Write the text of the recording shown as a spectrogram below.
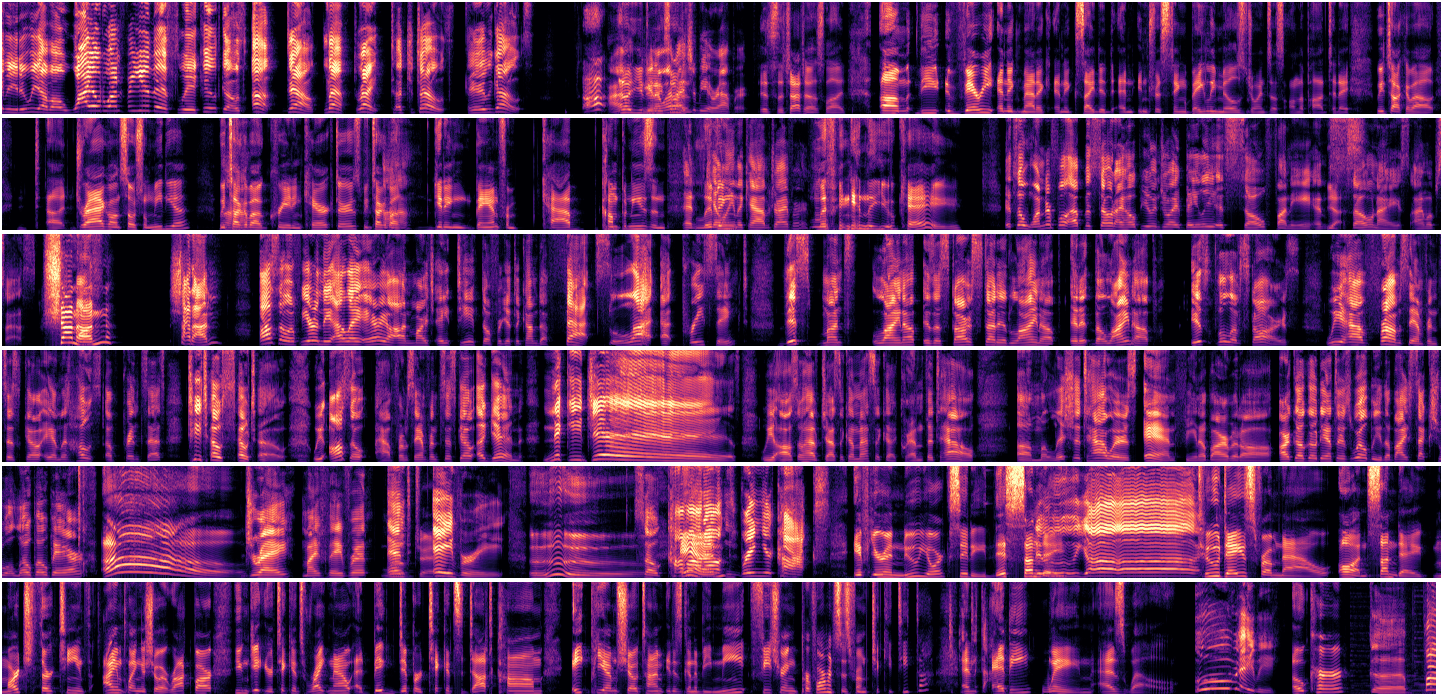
Ooh, baby, do we have a wild one for you this week? It goes up, down, left, right, touch your toes. Here we goes. Oh, I, oh, you you're know doing what? I should be a rapper. It's the Cha Cha slide. Um, the very enigmatic and excited and interesting Bailey Mills joins us on the pod today. We talk about uh, drag on social media. We talk Uh-huh. about creating characters. We talk Uh-huh. about getting banned from cab companies and And Living- killing the cab driver. living in the UK. It's a wonderful episode. I hope you enjoy Bailey. It's so funny and Yes. so nice. I'm obsessed. Shannon. Shut on. Also, if you're in the LA area on March 18th, don't forget to come to Fat Slut at Precinct. This month's lineup is a star-studded lineup, and it the lineup is full of stars. We have from San Francisco and the host of Princess, Tito Soto. We also have from San Francisco again, Nikki Jizz. We also have Jessica Messica, Creme Fatale, uh, Militia Towers, and Fina Barbadol. Our go-go dancers will be the bisexual Lobo Bear, Oh. Dre, my favorite, and Dre. Avery. Ooh. So come on out And- and bring your cocks. If you're in New York City this Sunday, two days from now on Sunday, March 13th, I am playing a show at Rock Bar. You can get your tickets right now at bigdippertickets.com. 8 p.m. showtime. It is going to be me featuring performances from Chiquitita and Eddie Wayne as well. Ooh, baby. Okur. Goodbye.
